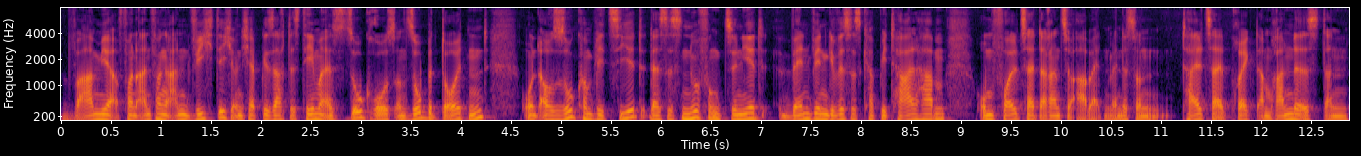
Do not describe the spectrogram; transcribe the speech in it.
war mir von Anfang an wichtig und ich habe gesagt, das Thema ist so groß und so bedeutend und auch so kompliziert, dass es nur funktioniert, wenn wir ein gewisses Kapital haben, um Vollzeit daran zu arbeiten. Wenn das so ein Teilzeitprojekt am Rande ist, dann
